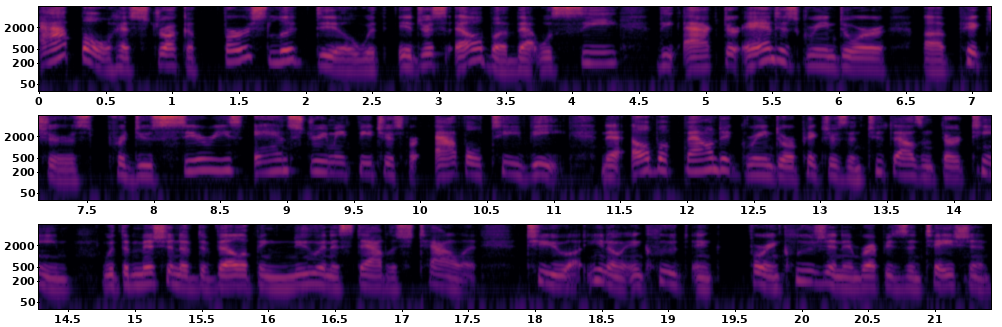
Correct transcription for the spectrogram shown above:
Apple has struck a first look deal with Idris Elba that will see the actor and his Green Door uh, Pictures produce series and streaming features for Apple TV. Now, Elba founded Green Door Pictures in 2013 with the mission of developing new and established talent to, uh, you know, include. In, for inclusion and representation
